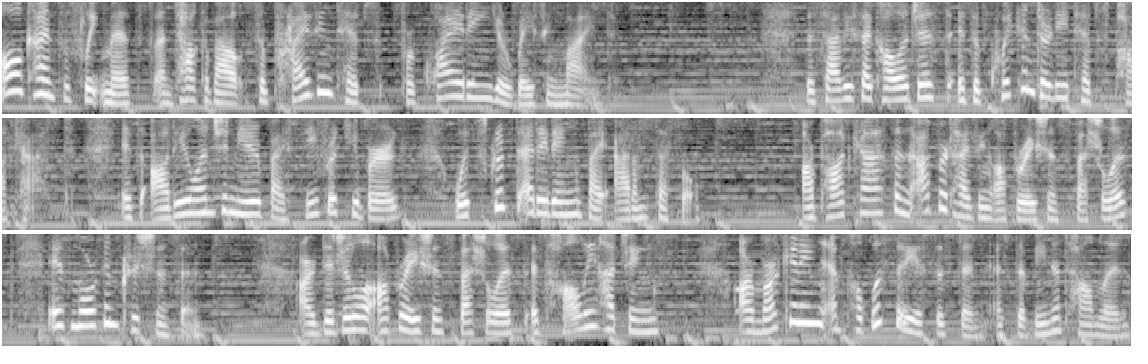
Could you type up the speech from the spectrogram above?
all kinds of sleep myths and talk about surprising tips for quieting your racing mind. The Savvy Psychologist is a quick and dirty tips podcast. It's audio engineered by Steve Riekeberg with script editing by Adam Cecil. Our podcast and advertising operations specialist is Morgan Christensen. Our digital operations specialist is Holly Hutchings. Our marketing and publicity assistant is Davina Tomlin.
